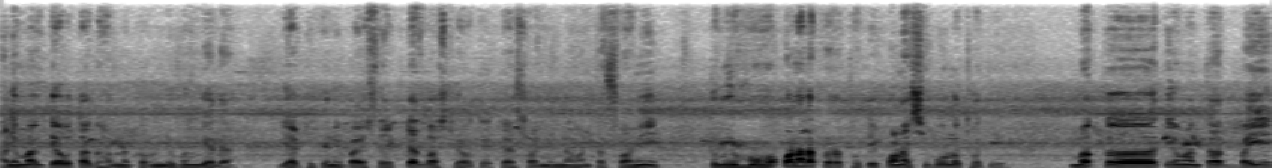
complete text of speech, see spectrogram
आणि मग देवता घालणं करून निघून गेल्या. या ठिकाणी बायसा एकट्याच बसल्या होत्या. त्या स्वामींना म्हणतात स्वामी तुम्ही हो हो कोणाला करत होते? कोणाशी बोलत होते? मग ते म्हणतात बाई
